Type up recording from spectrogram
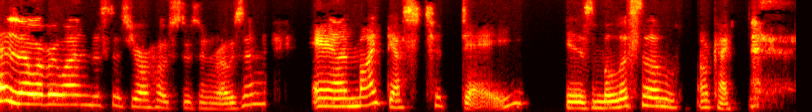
Hello, everyone. This is your host, Susan Rosen. And my guest today is Melissa. Okay.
